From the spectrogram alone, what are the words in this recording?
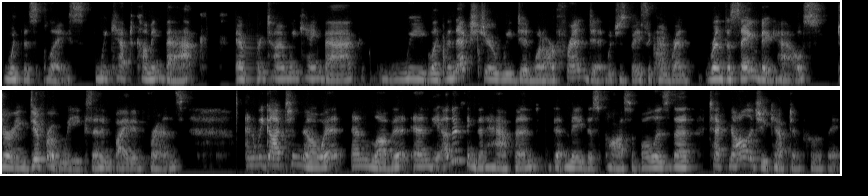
with this place. We kept coming back. Every time we came back, we like the next year we did what our friend did, which is basically rent rent the same big house during different weeks and invited friends. And we got to know it and love it. And the other thing that happened that made this possible is that technology kept improving.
